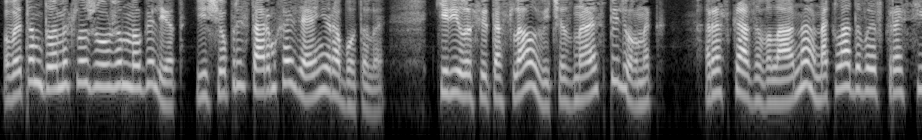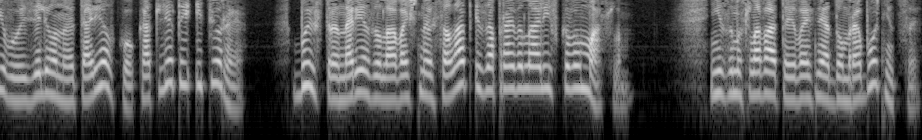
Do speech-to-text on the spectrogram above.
В этом доме служу уже много лет, еще при старом хозяине работала. Кирилла Святославовича знаю с пеленок», — рассказывала она, накладывая в красивую зеленую тарелку котлеты и пюре. Быстро нарезала овощной салат и заправила оливковым маслом. Незамысловатая возня домработницы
